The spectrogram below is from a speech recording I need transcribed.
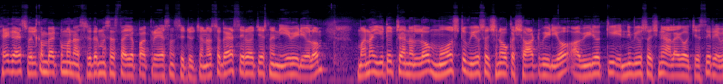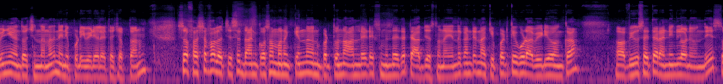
Hey guys welcome back to మన Sridharma Shastra Ayyappa creations YouTube channel so guys ఈరోజు చేసిన ఈ వీడియోలో మన యూట్యూబ్ ఛానల్లో మోస్ట్ వ్యూస్ వచ్చిన ఒక షార్ట్ వీడియో ఆ వీడియోకి ఎన్ని వ్యూస్ వచ్చినాయి అలాగే వచ్చేసి రెవెన్యూ ఎంత వచ్చిందన్నది నేను ఇప్పుడు ఈ వీడియోలో అయితే చెప్తాను. సో ఫస్ట్ ఆఫ్ ఆల్ వచ్చేసి దానికోసం మనం కింద కనపడుతున్న ఆన్లైటెక్స్ మీద అయితే ట్యాప్ చేస్తున్నాను ఎందుకంటే నాకు ఇప్పటికీ కూడా ఆ వీడియో ఇంకా వ్యూస్ అయితే రన్నింగ్లోనే ఉంది. సో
